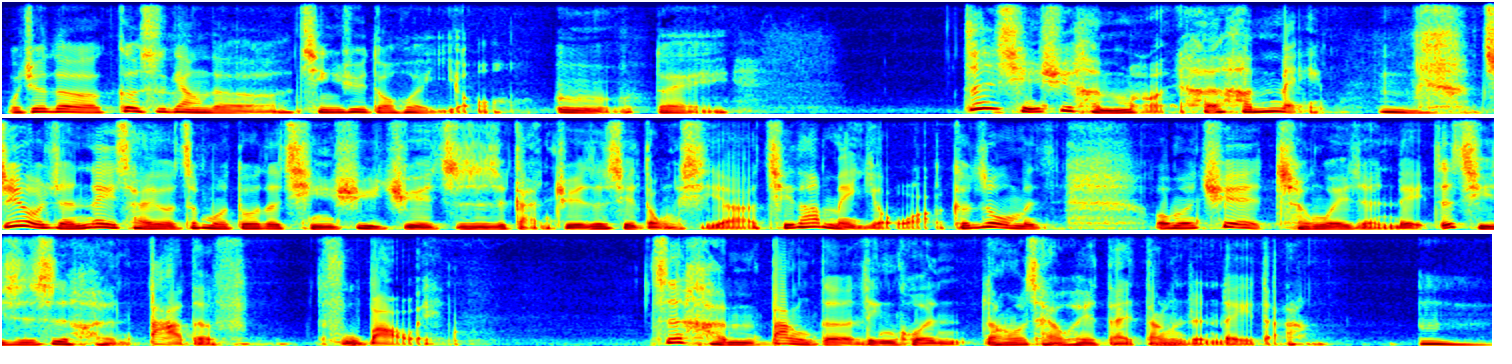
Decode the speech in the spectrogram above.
我觉得各式各样的情绪都会有。嗯，对，这些情绪很美，很很美。嗯，只有人类才有这么多的情绪觉知、感觉这些东西啊，其他没有啊。可是我们我们却成为人类，这其实是很大的福福报哎，是很棒的灵魂，然后才会来当人类的。嗯。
